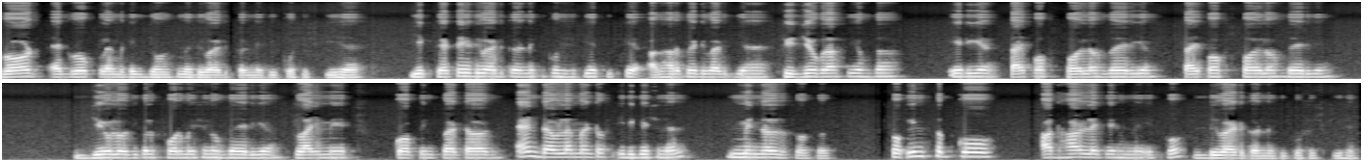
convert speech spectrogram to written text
ब्रॉड एग्रो क्लाइमेटिक जोन्स में डिवाइड करने की कोशिश की है। ये कैसे डिवाइड करने की कोशिश की है? किसके आधार पे डिवाइड किया है? Physiography of the area type of soil of the area type of soil of the area geological formation of the area climate cropping pattern and development of irrigation and mineral resources तो इन सबको आधार लेके हमने इसको डिवाइड करने की कोशिश की है।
